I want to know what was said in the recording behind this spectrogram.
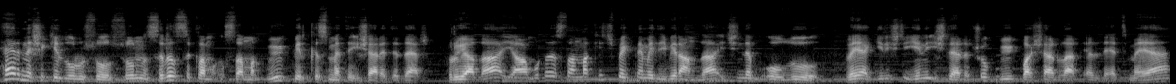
her ne şekilde olursa olsun sırılsıklam ıslanmak büyük bir kısmete işaret eder. Rüyada yağmurda ıslanmak hiç beklemediği bir anda içinde olduğu veya giriştiği yeni işlerde çok büyük başarılar elde etmeye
